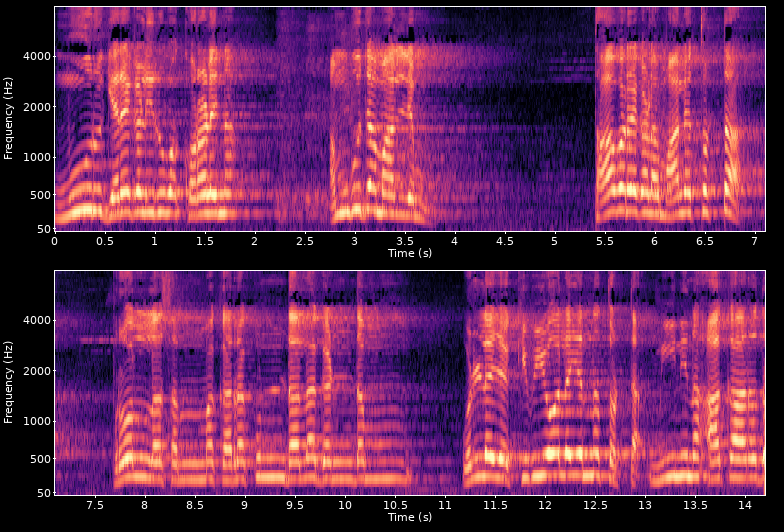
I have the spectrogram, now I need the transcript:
ಮೂರು ಗೆರೆಗಳಿರುವ ಕೊರಳಿನ ಅಂಬುಜ ಮಾಲ್ಯಂ. ತಾವರೆಗಳ ಮಾಲೆ ತೊಟ್ಟ. ಪ್ರೋಲ್ಲ ಸನ್ಮಕರ ಕುಂಡಲ ಗಂಡಂ. ಒಳ್ಳೆಯ ಕಿವಿಯೋಲೆಯನ್ನು ತೊಟ್ಟ. ಮೀನಿನ ಆಕಾರದ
